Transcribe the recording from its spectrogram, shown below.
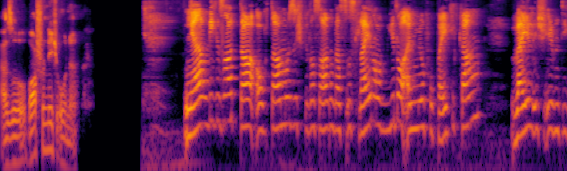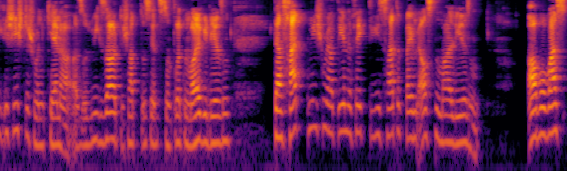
Also war schon nicht ohne. Ja, wie gesagt, da, auch da muss ich wieder sagen, das ist leider wieder an mir vorbeigegangen, weil ich eben die Geschichte schon kenne. Also wie gesagt, ich habe das jetzt zum dritten Mal gelesen. Das hat nicht mehr den Effekt, wie es hatte beim ersten Mal lesen. Aber was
